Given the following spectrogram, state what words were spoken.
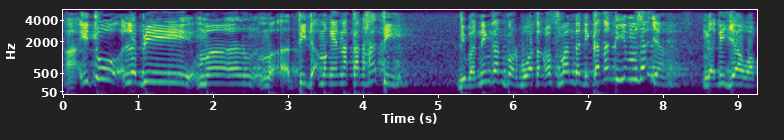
Nah, itu lebih me, me, tidak mengenakan hati dibandingkan perbuatan Utsman tadi karena diam saja, nggak dijawab.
